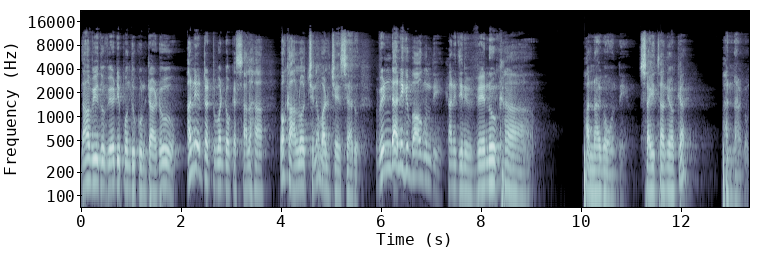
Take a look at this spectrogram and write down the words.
దావీదు వేడి పొందుకుంటాడు అనేటటువంటి ఒక సలహా ఒక ఆలోచన వాళ్ళు చేశారు. వినడానికి బాగుంది కానీ దీని వెనుక పన్నాగం ఉంది. సైతాన్ యొక్క పన్నాగం.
